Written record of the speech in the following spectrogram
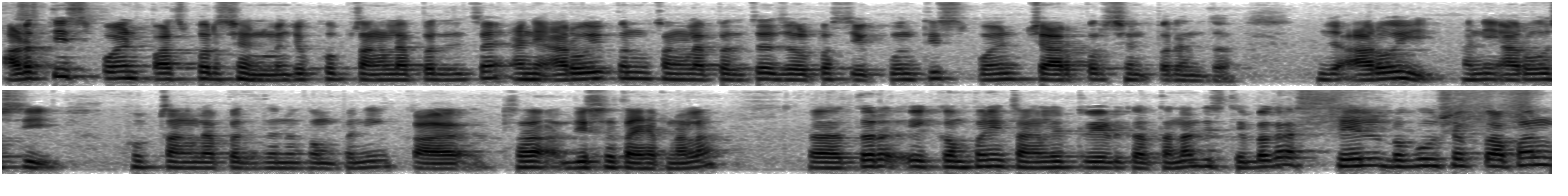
अडतीस पॉईंट पाच पर्सेंट म्हणजे खूप चांगल्या पद्धतीचं आहे. आणि आर ओ ई पण चांगल्या पद्धतीचं आहे. जवळपास एकोणतीस पॉईंट चार पर्सेंटपर्यंत म्हणजे आर ओ ई आणि आर ओ सी खूप चांगल्या पद्धतीनं कंपनी काचा दिसत आहे आपल्याला. तर एक कंपनी चांगली ट्रेड करताना दिसते. बघा सेल बघू शकतो आपण.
